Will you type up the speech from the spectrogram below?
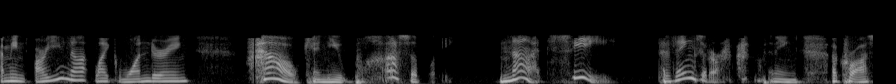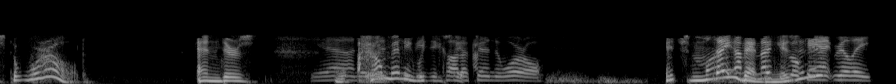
I mean, are you not like wondering how can you possibly not see the things that are happening across the world? And there's Yeah, How many would you caught say- up in the world. It's They, I mean, most mind-bending, people isn't can't it? really.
